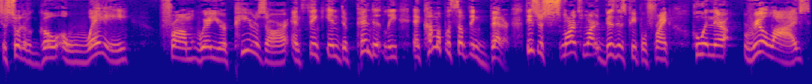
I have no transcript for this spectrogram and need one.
to sort of go away from where your peers are and think independently and come up with something better? These are smart, smart business people, Frank, who in their real lives,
